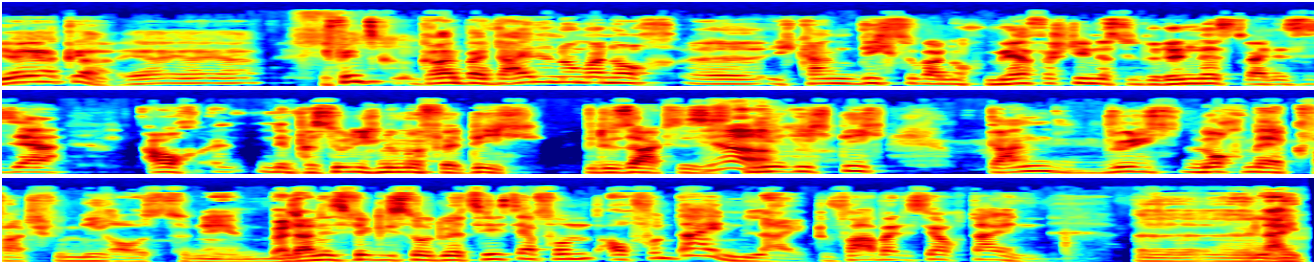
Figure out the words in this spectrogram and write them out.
Ja, ja, klar. Ja, ja, ja. Ich finde es gerade bei deiner Nummer noch, äh, ich kann dich sogar noch mehr verstehen, dass du drin lässt, weil es ist ja auch eine persönliche Nummer für dich. Wie du sagst, es ist ja. dir richtig dann würde ich noch mehr Quatsch finden, die rauszunehmen. Weil dann ist wirklich so, du erzählst ja von, auch von deinem Leid. Du verarbeitest ja auch dein äh, Leid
